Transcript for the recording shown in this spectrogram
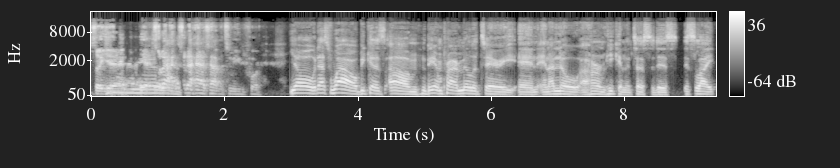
So yeah, yeah. So that so that has happened to me before. Yo, that's wild because um, being prior military, and and I know uh, Herm he can attest to this. It's like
